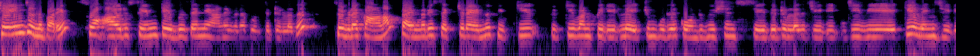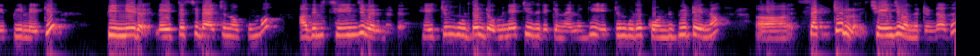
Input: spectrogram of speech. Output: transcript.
ചേഞ്ച് എന്ന് പറയും. സോ ആ ഒരു സെയിം ടേബിൾ തന്നെയാണ് ഇവിടെ കൊടുത്തിട്ടുള്ളത്. സോ ഇവിടെ കാണാം. പ്രൈമറി സെക്ടർ ആയിരുന്നു ഫിഫ്റ്റി ഫിഫ്റ്റി വൺ പീരീഡിൽ ഏറ്റവും കൂടുതൽ കോൺട്രിബ്യൂഷൻസ് ചെയ്തിട്ടുള്ളത് ജി ഡി ജി വി എക്ക് അല്ലെങ്കിൽ ജി ഡി പിയിലേക്ക് പിന്നീട് ലേറ്റസ്റ്റ് ഡാറ്റ നോക്കുമ്പോൾ അതിൽ ചേഞ്ച് വരുന്നുണ്ട്. ഏറ്റവും കൂടുതൽ ഡൊമിനേറ്റ് ചെയ്തിരിക്കുന്ന അല്ലെങ്കിൽ ഏറ്റവും കൂടുതൽ കോൺട്രിബ്യൂട്ട് ചെയ്യുന്ന സെക്ടറിൽ ചേഞ്ച് വന്നിട്ടുണ്ട്. അത്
